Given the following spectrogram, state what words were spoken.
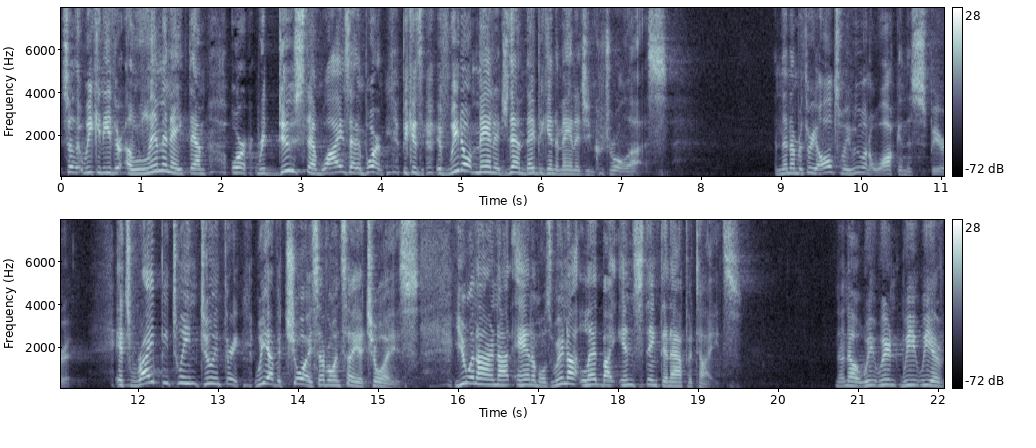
so that we can either eliminate them or reduce them. Why is that important? Because if we don't manage them, they begin to manage and control us. And then, number three, ultimately, we want to walk in the Spirit. It's right between two and three. We have a choice. Everyone say a choice. You and I are not animals. We're not led by instinct and appetites. No, no, we, we we, we are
